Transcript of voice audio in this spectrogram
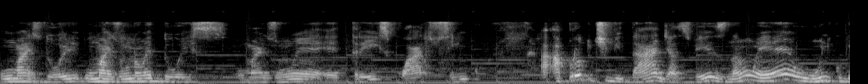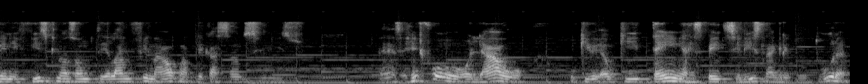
1 mais 2, 1 mais 1 não é 2, 1 mais 1 é, é 3, 4, 5. A, a, produtividade, às vezes, não é o único benefício que nós vamos ter lá no final com a aplicação de silício. É, se a gente for olhar o, o, que, o que tem a respeito de silício na agricultura,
